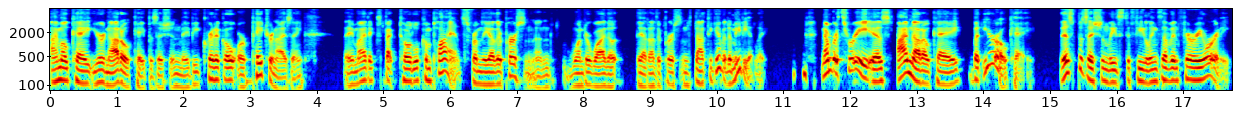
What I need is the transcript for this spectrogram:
I'm okay, you're not okay position may be critical or patronizing. They might expect total compliance from the other person and wonder why the, that other person's not to give it immediately. Number three is I'm not okay, but you're okay. This position leads to feelings of inferiority.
